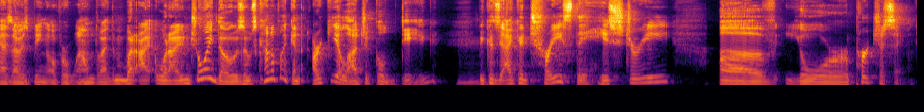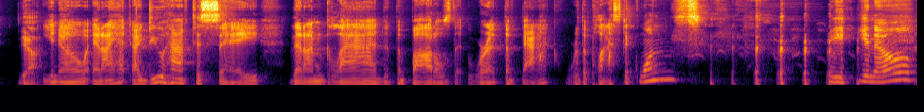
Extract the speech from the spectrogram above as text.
as I was being overwhelmed by them, but I what I enjoyed those, it was kind of like an archaeological dig because I could trace the history of your purchasing. Yeah, You know, and I ha- I do have to say that I'm glad that the bottles that were at the back were the plastic ones. you know,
